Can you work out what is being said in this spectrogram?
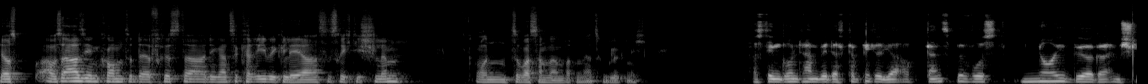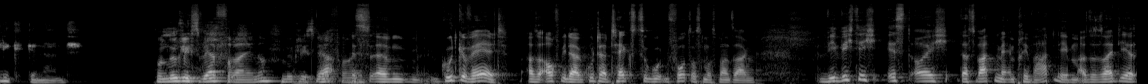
der aus, aus Asien kommt und der frisst da die ganze Karibik leer. Es ist richtig schlimm. Und sowas haben wir im Wattenmeer zum Glück nicht. Aus dem Grund haben wir das Kapitel ja auch ganz bewusst Neubürger im Schlick genannt. Und möglichst wertfrei, ne? Möglichst wertfrei. Ja, ist ähm, gut gewählt. Also auch wieder guter Text zu guten Fotos, muss man sagen. Wie wichtig ist euch das Wattenmeer im Privatleben? Also seid ihr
